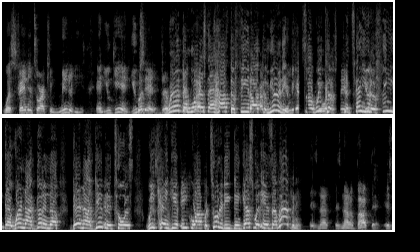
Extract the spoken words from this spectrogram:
What's fed into our communities, and you again, you But said we're the ones that have to feed our community. So we continue to feed that we're not good enough. They're not giving it to us. We can't get equal opportunity. Then guess what ends up happening? It's not. It's not about that. It's,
